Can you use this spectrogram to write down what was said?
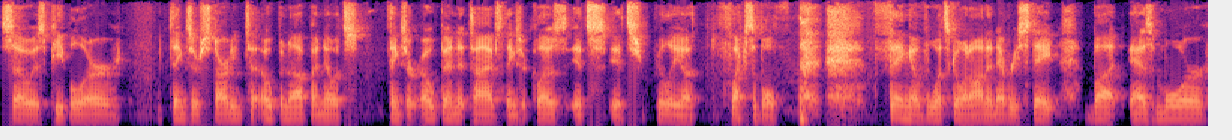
So as people are things are starting to open up, I know it's things are open at times, things are closed. It's it's really a flexible thing of what's going on in every state. But as more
